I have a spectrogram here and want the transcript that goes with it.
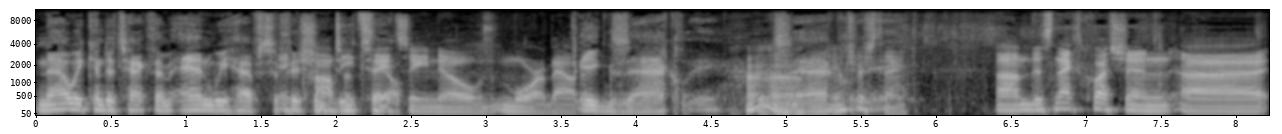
Now we can detect them, and we have sufficient detail. so you know more about it. Exactly. exactly. Interesting. Um, this next question uh,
